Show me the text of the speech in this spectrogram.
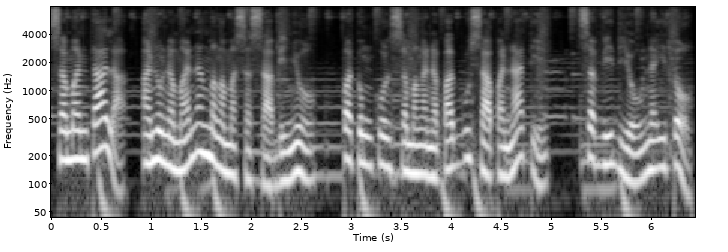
Samantala, ano naman ang mga masasabi nyo, patungkol sa mga napag-usapan natin, sa video na ito?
